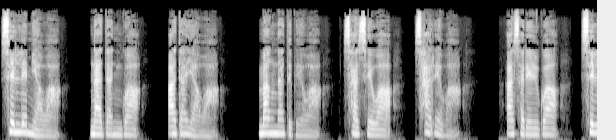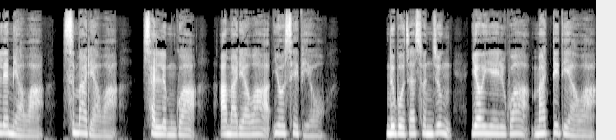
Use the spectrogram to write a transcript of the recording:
셀레미아와 나단과 아다야와 막나드베와 사세와 사레와 아사렐과 셀레미아와 스마랴와 살름과 아마랴와 요셉이요. 느보자 손 중 여이엘과 마띠디아와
